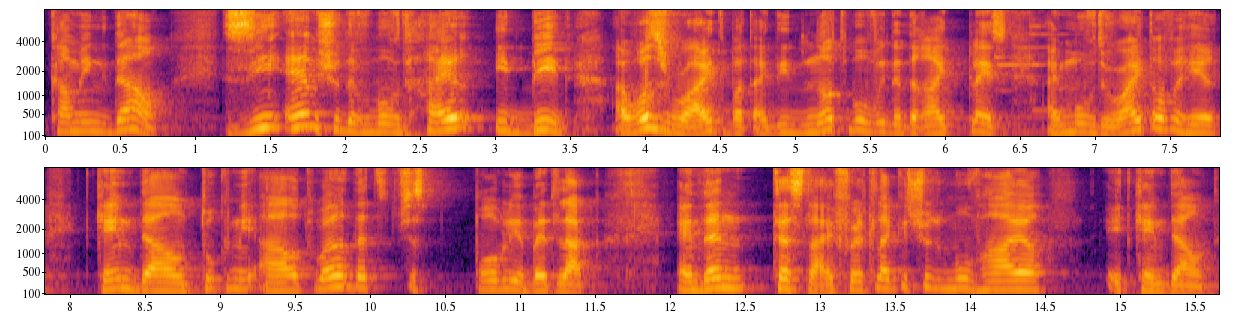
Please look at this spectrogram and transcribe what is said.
coming down. ZM should have moved higher. It did. I was right, but I did not move it at the right place. I moved right over here. It came down, took me out. Well, that's just probably a bad luck. And then Tesla, I felt like it should move higher. It came down.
